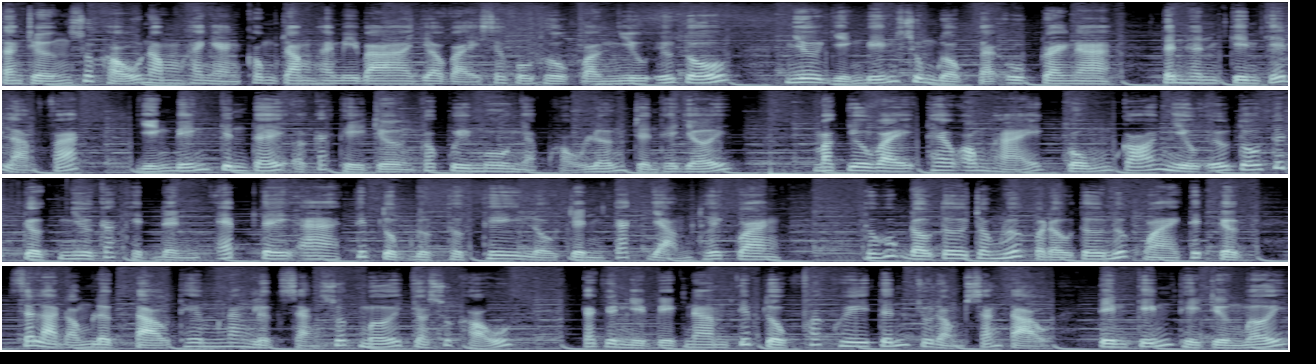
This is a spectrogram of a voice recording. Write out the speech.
Tăng trưởng xuất khẩu năm 2023 do vậy sẽ phụ thuộc vào nhiều yếu tố như diễn biến xung đột tại Ukraine, tình hình kiềm chế lạm phát, diễn biến kinh tế ở các thị trường có quy mô nhập khẩu lớn trên thế giới. Mặc dù vậy, theo ông Hải cũng có nhiều yếu tố tích cực như các hiệp định FTA tiếp tục được thực thi lộ trình cắt giảm thuế quan, thu hút đầu tư trong nước và đầu tư nước ngoài tích cực sẽ là động lực tạo thêm năng lực sản xuất mới cho xuất khẩu. Các doanh nghiệp Việt Nam tiếp tục phát huy tính chủ động sáng tạo, tìm kiếm thị trường mới,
